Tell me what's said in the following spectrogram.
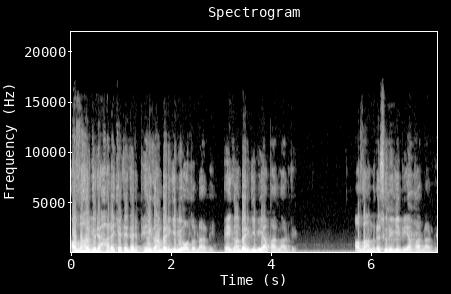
Allah'a göre hareket eder, peygamber gibi olurlardı. Peygamber gibi yaparlardı. Allah'ın Resulü gibi yaparlardı.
